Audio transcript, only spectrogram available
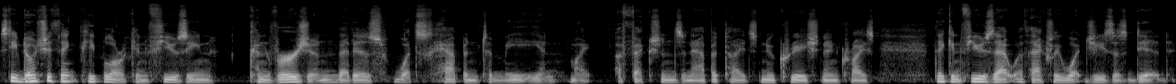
Steve, don't you think people are confusing conversion, that is, what's happened to me and my affections and appetites, new creation in Christ? They confuse that with actually what Jesus did.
